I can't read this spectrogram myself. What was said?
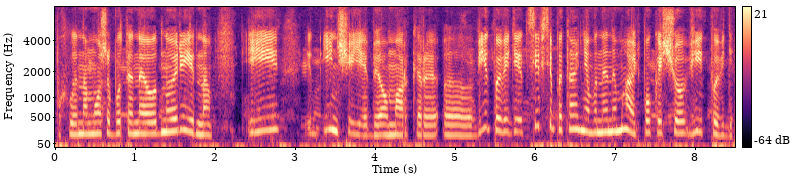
пухлина може бути неоднорідна. І інші є біомаркери е, відповіді. Ці всі питання вони не мають поки що відповіді.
